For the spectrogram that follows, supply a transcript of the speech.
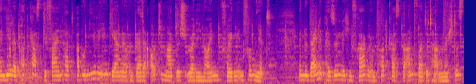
Wenn dir der Podcast gefallen hat, abonniere ihn gerne und werde automatisch über die neuen Folgen informiert. Wenn du deine persönlichen Fragen im Podcast beantwortet haben möchtest,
